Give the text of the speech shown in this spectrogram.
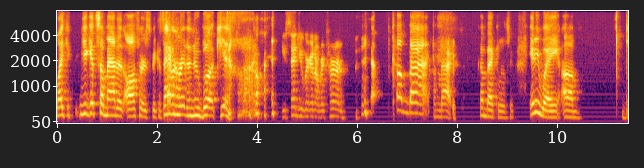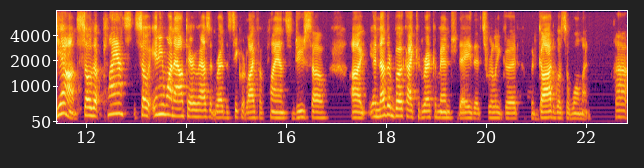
like you get so mad at authors because they haven't written a new book, you know. You said you were gonna return. Come back. Come back. Come back, little Sue. Anyway, um, yeah, so the plants, so anyone out there who hasn't read The Secret Life of Plants, do so. Uh, another book I could recommend today that's really good, But God Was a Woman. Uh,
